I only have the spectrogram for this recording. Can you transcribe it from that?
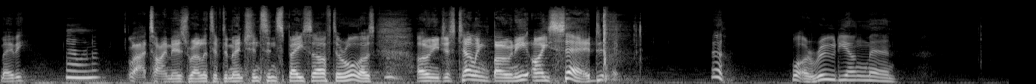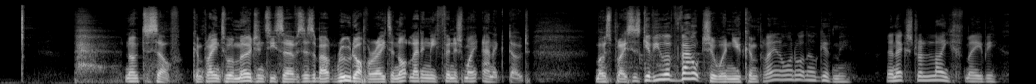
Maybe. Well, time is relative dimensions in space after all. I was only just telling Boney, I said. Oh, what a rude young man. Note to self complain to emergency services about rude operator not letting me finish my anecdote. Most places give you a voucher when you complain. I wonder what they'll give me. An extra life, maybe.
